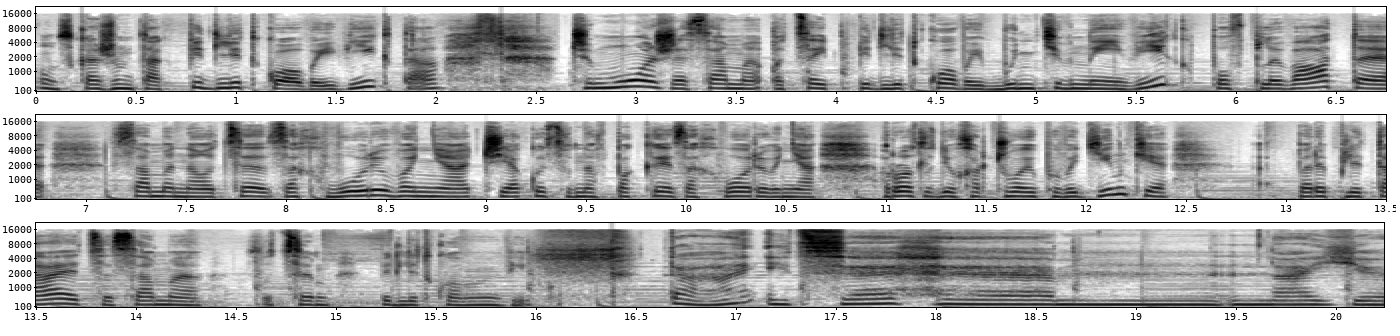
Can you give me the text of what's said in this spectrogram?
Ну, скажімо так, підлітковий вік, та чи може саме оцей підлітковий бунтівний вік повпливати саме на оце захворювання, чи якось навпаки захворювання розладів харчової поведінки переплітається саме з цим підлітковим віком? Так, і це е, най.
